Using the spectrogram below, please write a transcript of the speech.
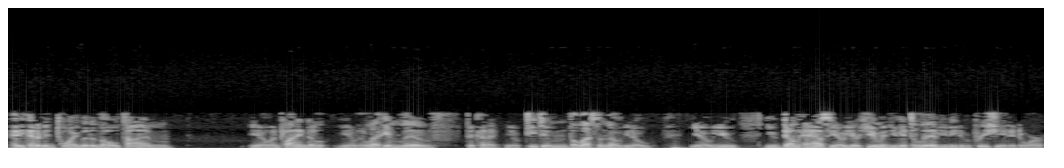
had he kind of been toying with him the whole time, you know, and planning to you know to let him live to kind of you know teach him the lesson of you know you know, you you dumb ass, you know, you're human, you get to live, you need to appreciate it, or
